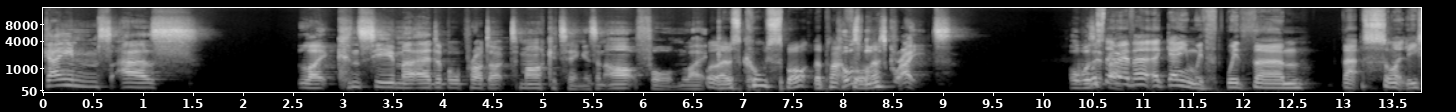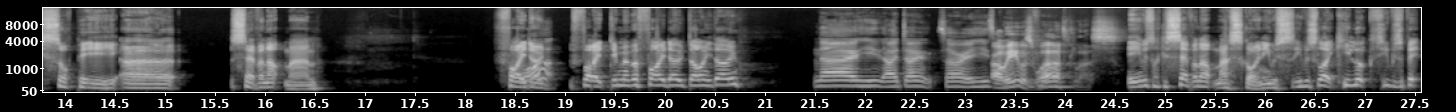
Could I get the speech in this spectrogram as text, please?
games as like consumer edible product marketing is an art form. Like, well, there was Cool Spot, the Cool platformer. Spot was great. Or was, was it there bad? ever a game with with um that slightly soppy uh Seven Up man? Fido, What? Fido. Do you remember Fido Dido? No, he. I don't. Sorry, he's. Oh, he was before. worthless. He was like a Seven Up mascot, and he was he was like he looked he was a bit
